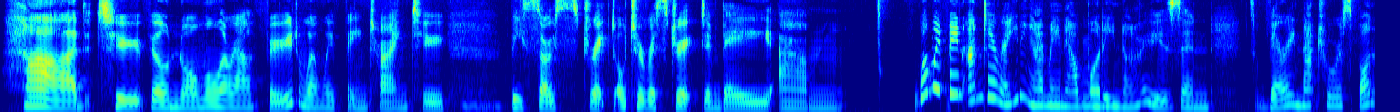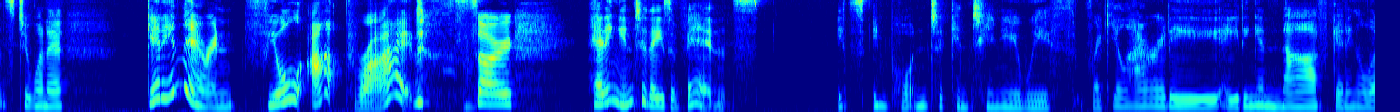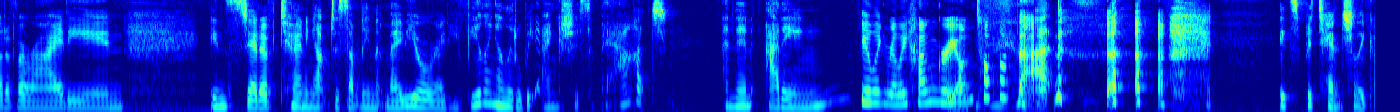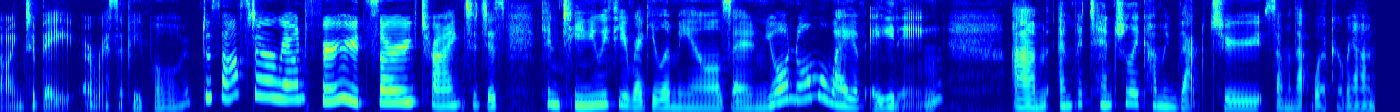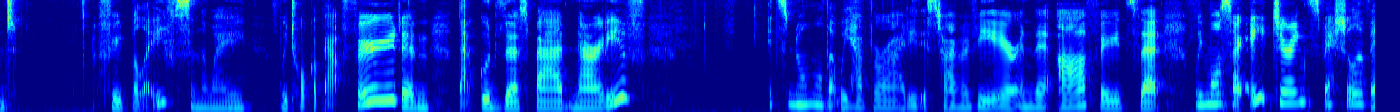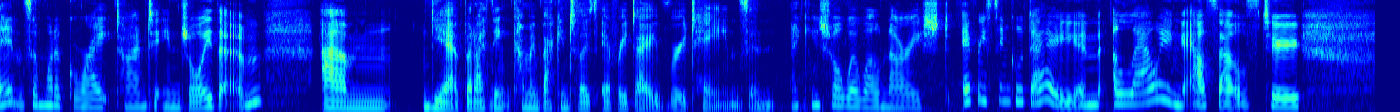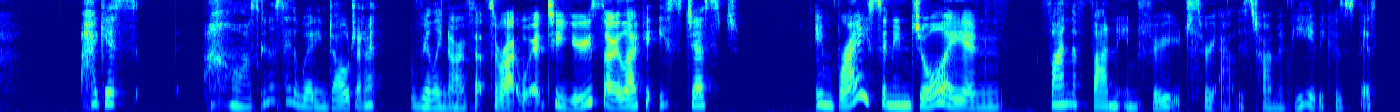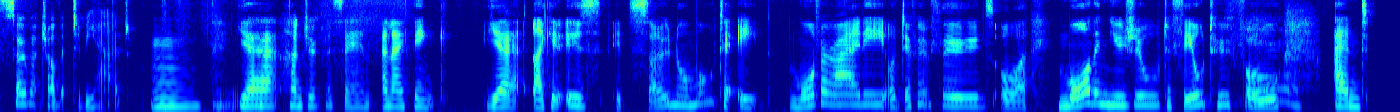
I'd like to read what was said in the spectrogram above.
hard to feel normal around food when we've been trying to mm. be so strict or to restrict and be um when we've been under eating. I mean, our body mm. knows, and it's a very natural response to want to get in there and fuel up, right? Mm. so, heading into these events, it's important to continue with regularity, eating enough, getting a lot of variety in, instead of turning up to something that maybe you're already feeling a little bit anxious about, and then adding feeling really hungry on top of that. it's potentially going to be a recipe for disaster around food. So, trying to just continue with your regular meals and your normal way of eating, um, and potentially coming back to some of that work around food beliefs and the way we talk about food and that good versus bad narrative. It's normal that we have variety this time of year, and there are foods that we more so eat during special events, and what a great time to enjoy them. Um, yeah, but I think coming back into those everyday routines and making sure we're well nourished every single day and allowing ourselves to, I guess, oh, I was going to say the word indulge. I don't really know if that's the right word to use. So, like, it's just embrace and enjoy and find the fun in food throughout this time of year because there's so much of it to be had. Mm, yeah, hundred percent. And I think, yeah, like it is. It's so normal to eat more variety or different foods or more than usual to feel too full. And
